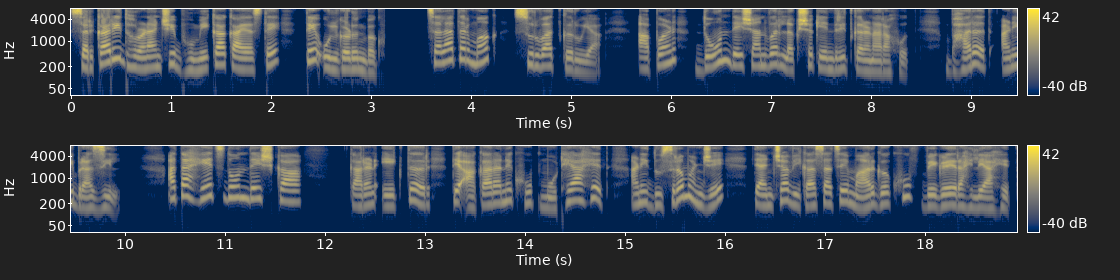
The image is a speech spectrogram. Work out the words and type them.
सरकारी धोरणांची भूमिका काय असते ते उलगडून बघू. चला तर मग सुरुवात करूया. आपण दोन देशांवर लक्ष केंद्रित करणार आहोत भारत आणि ब्राझील. आता हेच दोन देश का? कारण एकतर ते आकाराने खूप मोठे आहेत आणि दुसरं म्हणजे त्यांच्या विकासाचे मार्ग खूप वेगळे राहिले आहेत.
